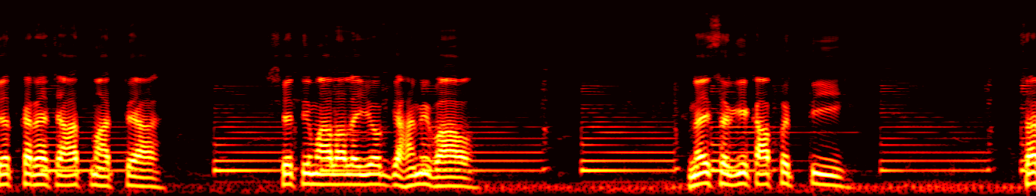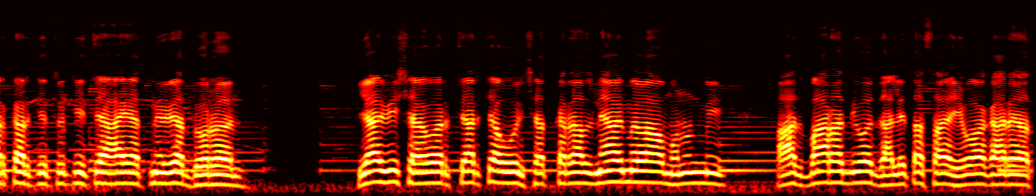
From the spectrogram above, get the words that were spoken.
शेतकऱ्याच्या आत्महत्या शेतीमालाला योग्य हमी भाव नैसर्गिक आपत्ती सरकारचे चुकीचे आयात निर्यात धोरण या विषयावर चर्चा होऊन शेतकऱ्याला न्याय मिळावा म्हणून मी आज बारा दिवस झाले तसा हिवागाऱ्यात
